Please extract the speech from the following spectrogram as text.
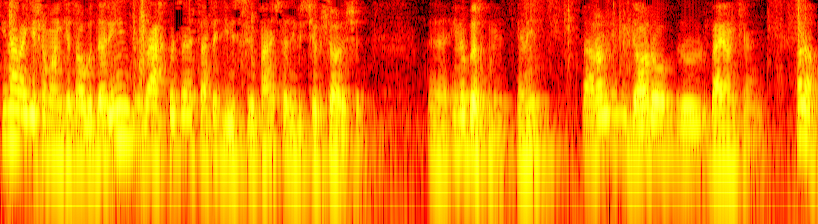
این هم اگه شما این کتابو دارین وقت بزنید. صفحه 235 تا 244 شه اینو بخونید. یعنی به حال این ایده رو بیان کردیم حالا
